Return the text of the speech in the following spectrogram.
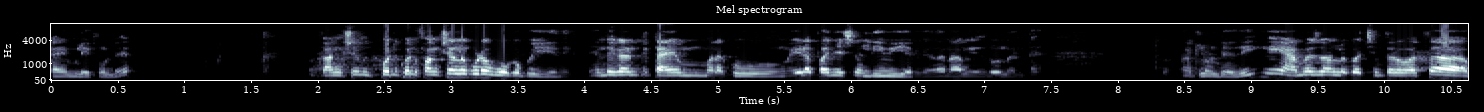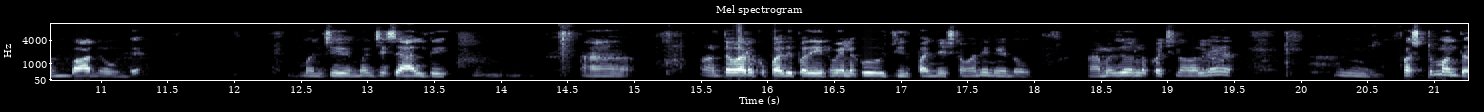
టైం లేకుండే. ఫంక్షన్ కొన్ని కొన్ని ఫంక్షన్లు కూడా పోకపోయేది. ఎందుకంటే టైం మనకు ఏడ పని చేసిన లీవ్ ఇయ్యారు కదా నాలుగైదు రోజులు అంటే అట్లుండేది. ఈ అమెజాన్లోకి వచ్చిన తర్వాత బాగానే ఉండే. మంచి మంచి శాలరీ అంతవరకు పది పదిహేను వేలకు జీ పని చేసినామని నేను అమెజాన్లోకి వచ్చిన వాళ్ళే ఫస్ట్ మంత్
